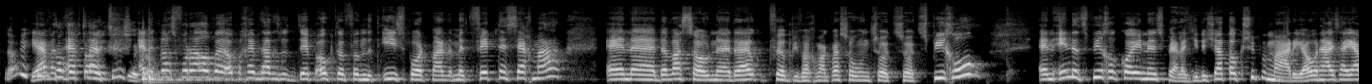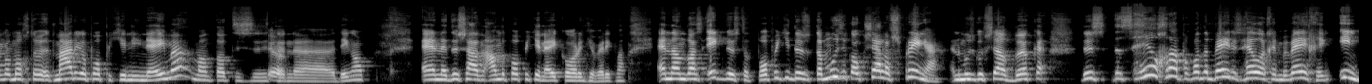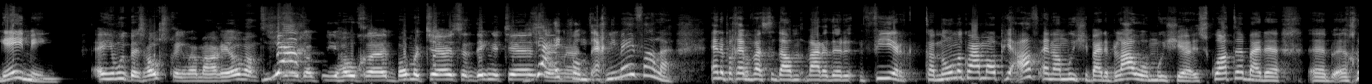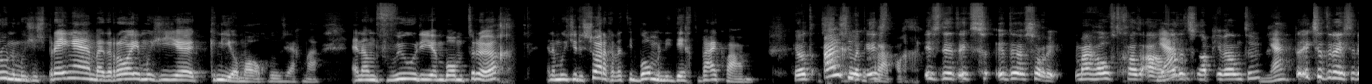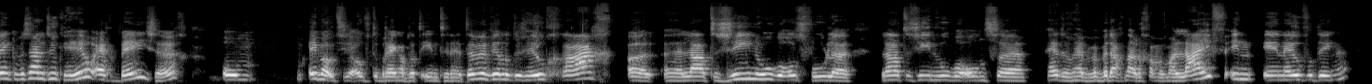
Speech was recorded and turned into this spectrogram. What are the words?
Nou, ik Ja, wat echt leuk. En het was vooral bij, op een gegeven moment hadden we het tip ook dat van het e-sport, maar met fitness, zeg maar. En eh daar was zo'n, eh, daar heb ik ook een filmpje van gemaakt, was zo'n soort, soort spiegel. En in dat spiegel kon je een spelletje. Dus je had ook Super Mario. En hij zei, ja, we mochten het Mario-poppetje niet nemen, want dat is, er zit Ja. een eh, ding op. En dus ze hadden een ander poppetje, een eekhoorntje, weet ik wat. En dan was ik dus dat poppetje, dus dan moest ik ook zelf springen. En dan moest ik ook zelf bukken. Dus dat is heel grappig, want dan ben je dus heel erg in beweging in gaming. En je moet best hoog springen bij Mario, want Ja. je moet ook die hoge bommetjes en dingetjes. Ja, en, ik eh, vond het echt niet meevallen. En op een gegeven moment was er dan, waren er vier kanonnen kwamen op je af. En dan moest je bij de blauwe moest je squatten, bij de eh, groene moest je springen. En bij de rode moest je je knie omhoog doen, zeg maar. En dan vuurde je een bom terug. En dan moet je dus zorgen dat die bommen niet dichterbij kwamen. Ja, want eigenlijk is, is dit... Ik, de, sorry, mijn hoofd gaat aan, Ja? dat snap je wel natuurlijk. Ja, Ik zit ineens te denken, we zijn natuurlijk heel erg bezig om emoties over te brengen op dat internet. En we willen dus heel graag eh, eh, laten zien hoe we ons voelen. Laten zien hoe we ons... eh, hè, dan hebben we bedacht, nou dan gaan we maar live in, in heel veel dingen.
